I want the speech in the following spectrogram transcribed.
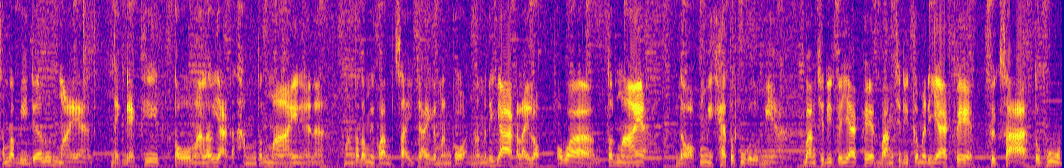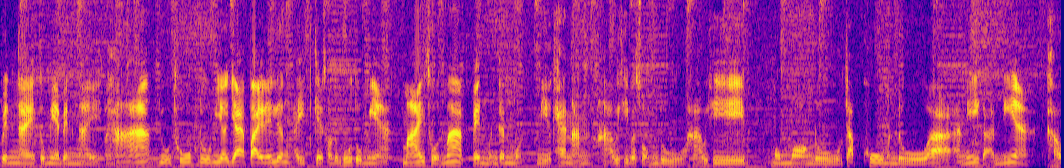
สำหรับบีเดอร์รุ่นใหม่อะเด็กๆที่โตมาแล้วอยากจะทำต้นไม้เนี่ยนะมันก็ต้องมีความใส่ใจกับมันก่อน มันไม่ได้ยากอะไรหรอก เพราะว่าต้นไม้อะดอกมีแค่ตัวผู้กับตัวเมีย บางชนิดก็แยกเพศ บางชนิดก็ไม่ได้แยกเพศ ศึกษาตัวผู้เป็นไงตัวเมียเป็นไง ไปหา YouTube ดูมีเยอะแยะไปในเรื่องไอ้เกสรตัวผู้ตัวเมีย ไม้ส่วนมากเป็นเหมือนกันหมด มีอยู่แค่นั้น หาวิธีผสมดู หาวิธีมุมมองดูจับคู่มันดูว่าอันนี้กับอันเนี้ย เข้า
